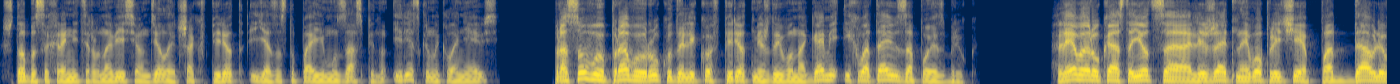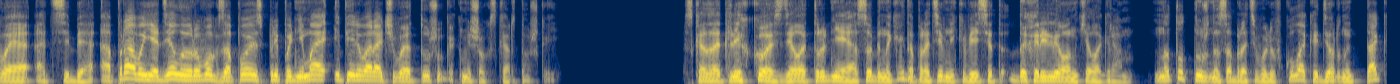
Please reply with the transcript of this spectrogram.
Чтобы сохранить равновесие, он делает шаг вперед, и я заступаю ему за спину и резко наклоняюсь, просовываю правую руку далеко вперед между его ногами и хватаю за пояс брюк. Левая рука остается лежать на его плече, поддавливая от себя, а правой я делаю рывок за пояс, приподнимая и переворачивая тушу, как мешок с картошкой. Сказать легко, сделать труднее, особенно когда противник весит до хриллион килограмм. Но тут нужно собрать волю в кулак и дернуть так,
